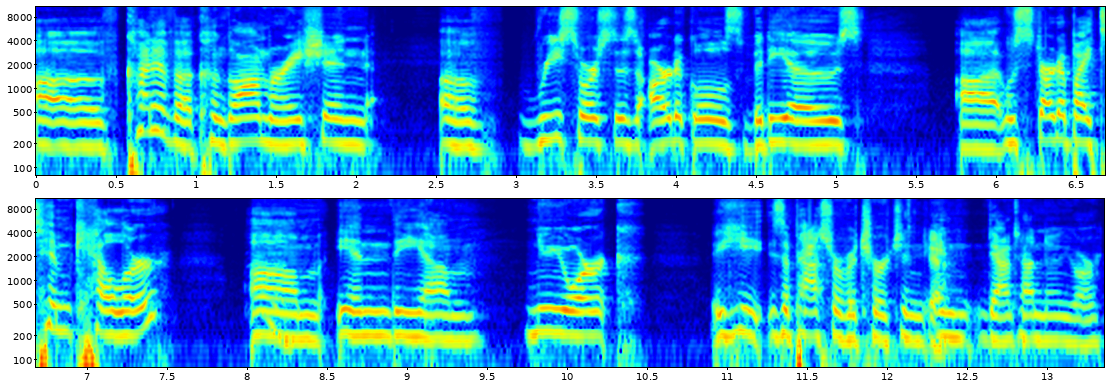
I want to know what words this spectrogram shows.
of kind of a conglomeration of resources, articles, videos. Uh, it was started by Tim Keller um, in the um, New York. He's a pastor of a church in, in downtown New York.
